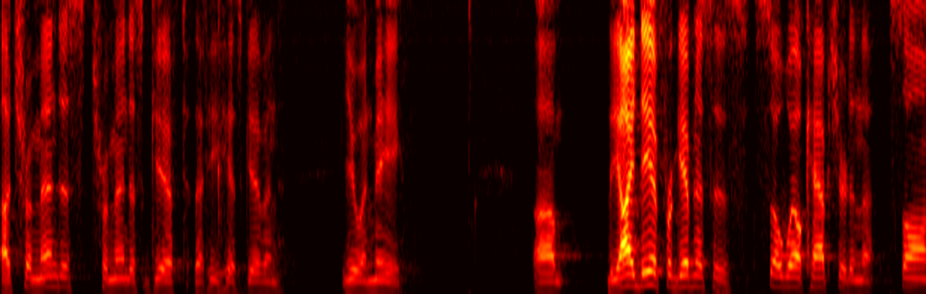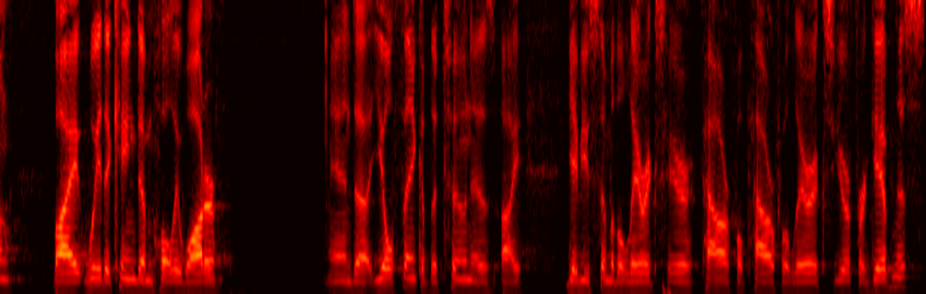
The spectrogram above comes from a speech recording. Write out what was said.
A tremendous, tremendous gift that He has given you and me. Um, the idea of forgiveness is so well captured in the song by We the Kingdom, Holy Water. And uh, you'll think of the tune as I give you some of the lyrics here. Powerful, powerful lyrics. Your forgiveness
